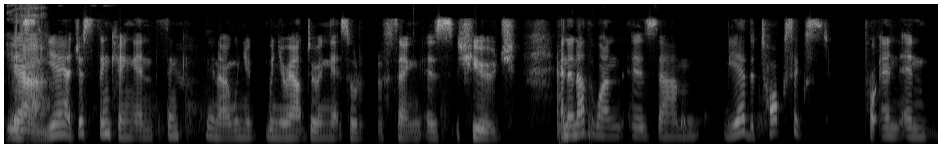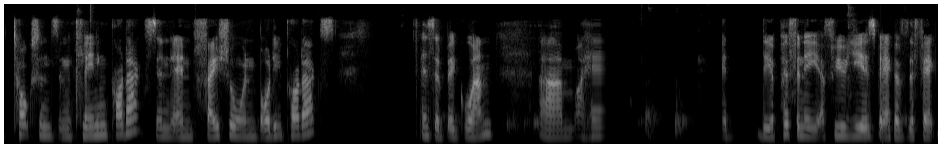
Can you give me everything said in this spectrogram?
Yeah is, yeah. just thinking and think you know when you're when you're out doing that sort of thing is huge. And another one is um yeah the toxics and, and toxins and cleaning products and, and facial and body products is a big one. Um, I had, had the epiphany a few years back of the fact,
